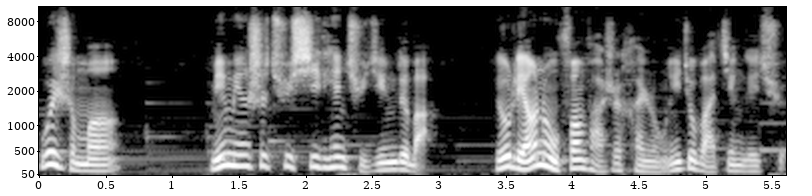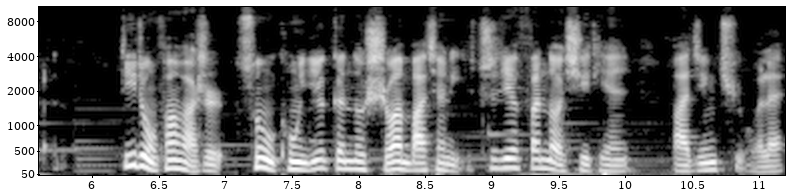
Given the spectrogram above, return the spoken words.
为什么明明是去西天取经，对吧？有两种方法是很容易就把经给取了的。第一种方法是孙悟空一个跟头十万八千里，直接翻到西天把经取回来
